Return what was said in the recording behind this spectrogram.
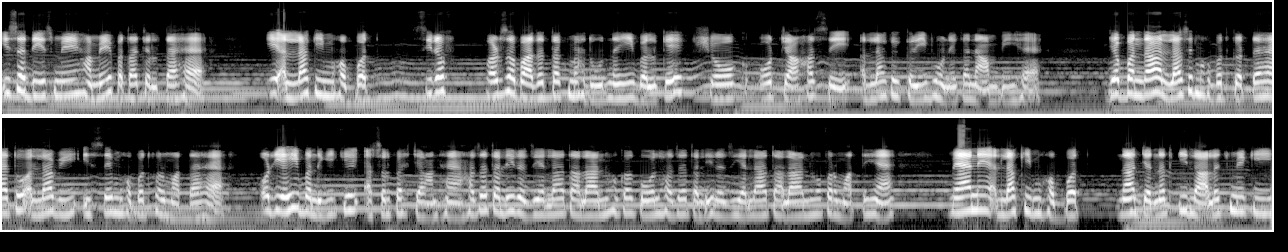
اس حدیث میں ہمیں پتہ چلتا ہے کہ اللہ کی محبت صرف فرض عبادت تک محدود نہیں، بلکہ شوق اور چاہت سے اللہ کے قریب ہونے کا نام بھی ہے۔ جب بندہ اللہ سے محبت کرتا ہے تو اللہ بھی اس سے محبت فرماتا ہے اور یہی بندگی کی اصل پہچان ہے۔ حضرت علی رضی اللہ تعالیٰ عنہ کا قول حضرت علی رضی اللہ تعالیٰ عنہ فرماتے ہیں، میں نے اللہ کی محبت نہ جنت کی لالچ میں کی،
